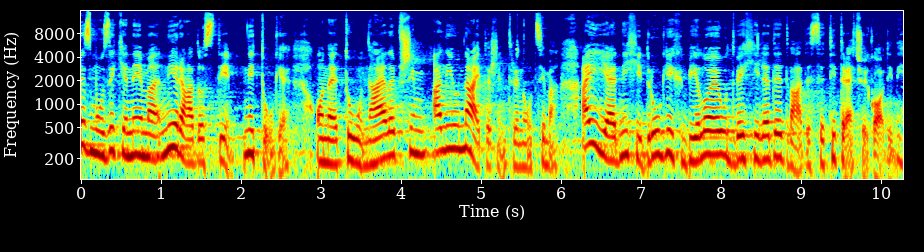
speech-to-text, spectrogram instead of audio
Bez muzike nema ni radosti, ni tuge. Ona je tu u najlepšim, ali i u najtežim trenucima, a i jednih i drugih bilo je u 2023. godini.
